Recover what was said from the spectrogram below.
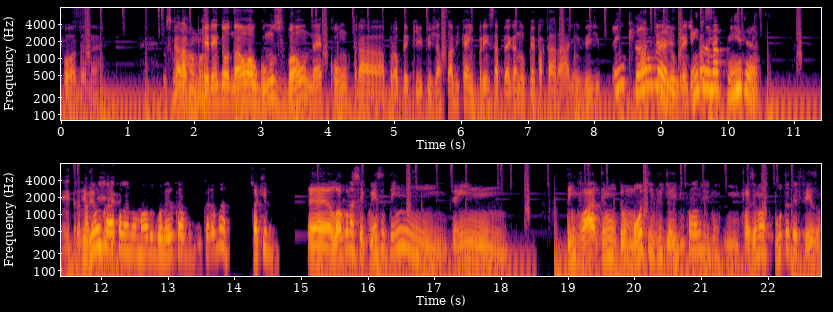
Foda, né? Os caras, querendo ou não, alguns vão, né, contra a própria equipe. Já sabe que a imprensa pega no pé pra caralho, em vez de Então, de velho, frente entra na pilha. entra Você na vê um cara falando mal do goleiro, o cara, mano. Só que é, logo na sequência tem. Tem. Tem, vários, tem, um, tem um monte de vídeo aí falando de fazendo umas puta defesa.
